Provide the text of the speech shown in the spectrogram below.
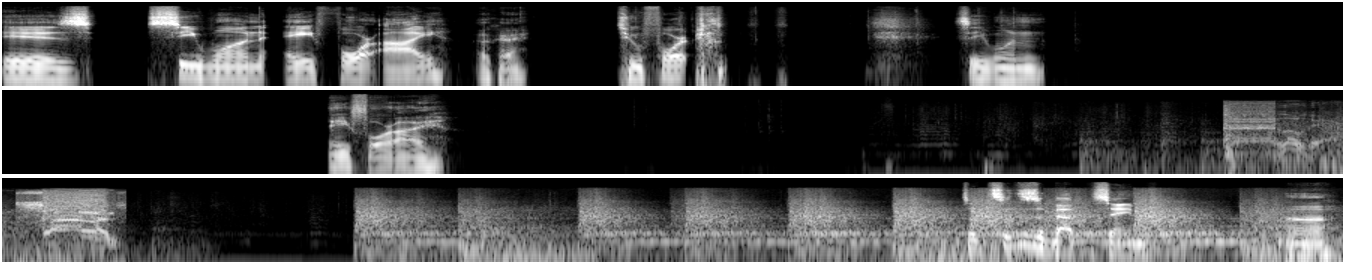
is C1A4I. Okay. Two Fort. C1 A4I. Hello there. So, so this is about the same. Uh.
